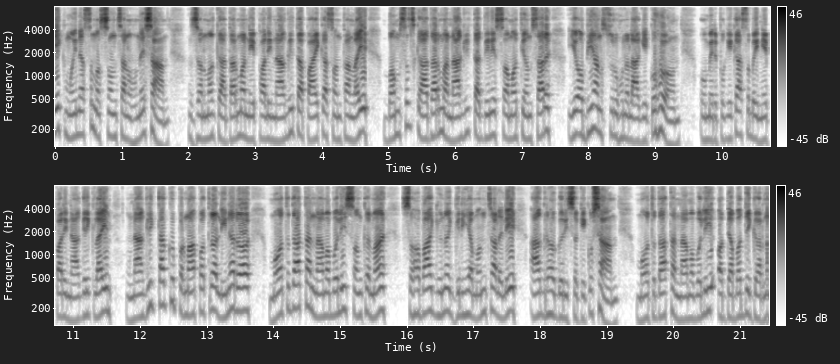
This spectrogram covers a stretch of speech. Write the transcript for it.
एक महिनासम्म सञ्चालन हुनेछ। जन्मका आधारमा नेपाली नागरिकता पाएका सन्तानलाई वंशजका आधारमा नागरिकता दिने सहमति अनुसार यो अभियान शुरू हुन लागेको हो। उमेर पुगेका सबै नेपाली नागरिकलाई नागरिकताको प्रमाणपत्र लिन र मतदाता नामावली सङ्कलनमा सहभागी हुन गृह मन्त्रालयले आग्रह गरिसकेको छ। मतदाता नामावली अद्यावधि गर्न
